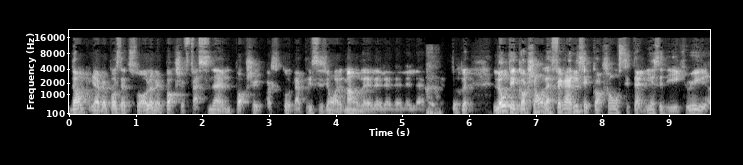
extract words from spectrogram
donc, il n'y avait pas cette histoire-là, mais Porsche, c'est fascinant. Une Porsche, écoute, la précision allemande, l'autre est cochon. La Ferrari, c'est cochon, c'est italien, c'est des cuirs,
